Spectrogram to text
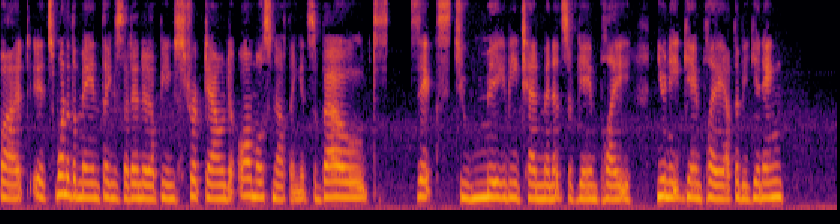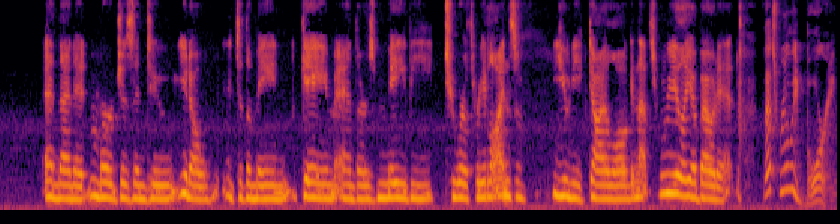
but it's one of the main things that ended up being stripped down to almost nothing. It's about six to maybe ten minutes of gameplay, unique gameplay at the beginning, and then it merges into you know into the main game, and there's maybe two or three lines of unique dialogue, and that's really about it. That's really boring.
